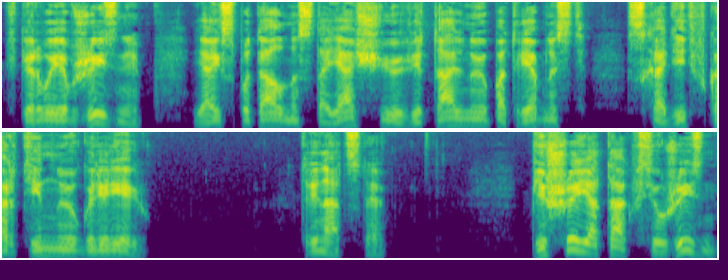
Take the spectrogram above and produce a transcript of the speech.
Впервые в жизни я испытал настоящую витальную потребность сходить в картинную галерею. Тринадцатое. Пиши я так всю жизнь,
